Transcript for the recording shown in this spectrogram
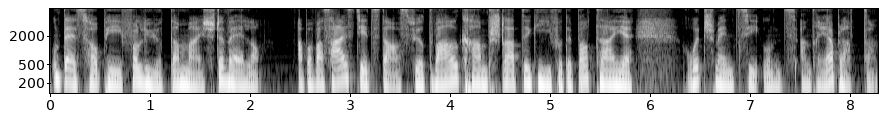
und die SVP verliert am meisten Wähler. Aber was heißt jetzt das für die Wahlkampfstrategie der Parteien? Ruth Schmenzi und Andrea Blatter.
